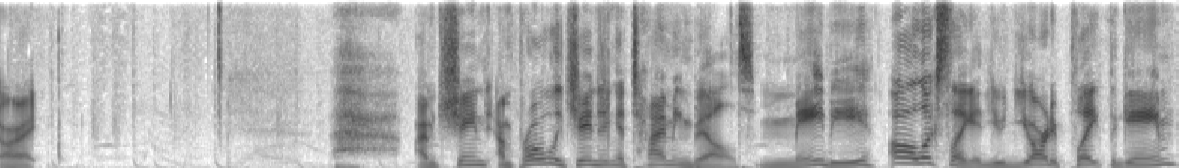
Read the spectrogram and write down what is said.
All right. I'm change. I'm probably changing a timing belt. Maybe. Oh, looks like it. You, you already played the game.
